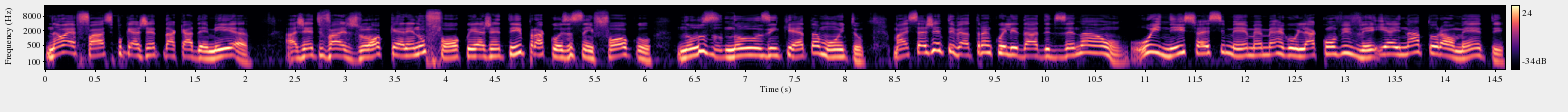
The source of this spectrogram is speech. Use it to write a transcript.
Não é fácil porque a gente da academia, a gente vai logo querendo um foco e a gente ir para coisa sem foco nos, nos inquieta muito. Mas se a gente tiver a tranquilidade de dizer, não, o início é esse mesmo, é mergulhar, conviver. E aí, naturalmente,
